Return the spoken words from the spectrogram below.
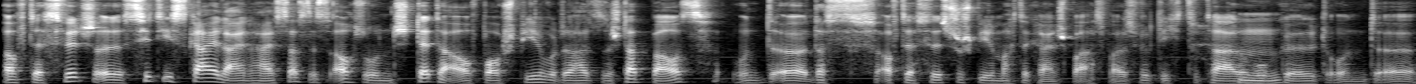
auf der Switch, äh, City Skyline heißt das, ist auch so ein Städteaufbauspiel, wo du halt so eine Stadt baust. Und äh, das auf der Switch zu spielen machte keinen Spaß, weil es wirklich total mhm. ruckelt und äh,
